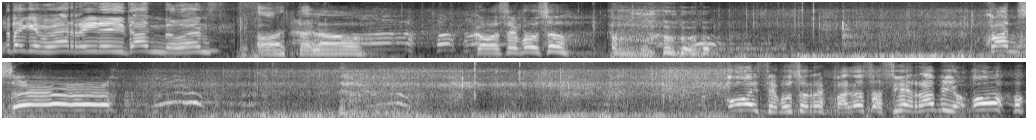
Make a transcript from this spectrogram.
Puta que me voy a reír editando, weón. Oh, está helado. ¿Cómo se puso? ¡Juanse! ¡Uy! se puso resbaloso así de rápido. ¡Oh!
